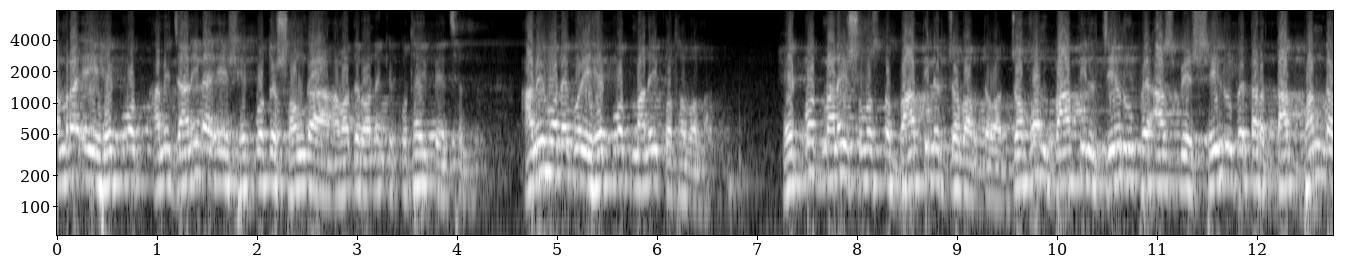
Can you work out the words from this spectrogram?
আমরা এই হেকমত, আমি জানি না এই হেকমতের সংজ্ঞা আমাদের অনেকে কোথায় পেয়েছেন। আমি মনে করি হেকমত মানেই কথা বলা। হেকমত মানেই সমস্ত বাতিলের জবাব দেওয়া। যখন বাতিল যে রূপে আসবে, সেই রূপে তার দাঁত ভাঙ্গা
